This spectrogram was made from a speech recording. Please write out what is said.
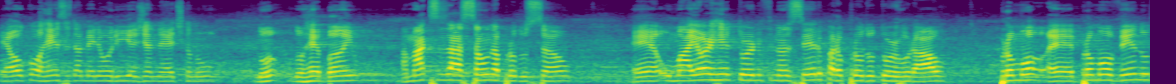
é a ocorrência da melhoria genética no, no, no rebanho, a maximização da produção, é, o maior retorno financeiro para o produtor rural, promo, é, promovendo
